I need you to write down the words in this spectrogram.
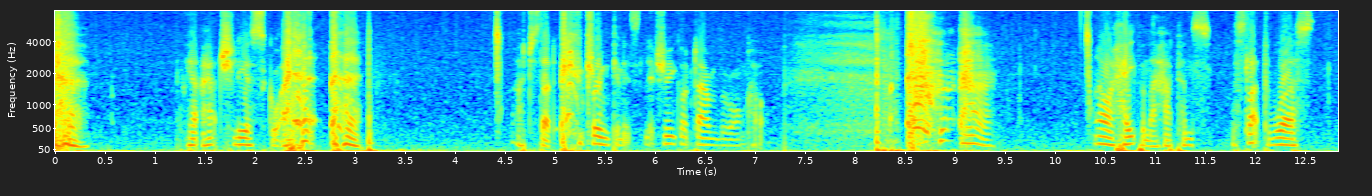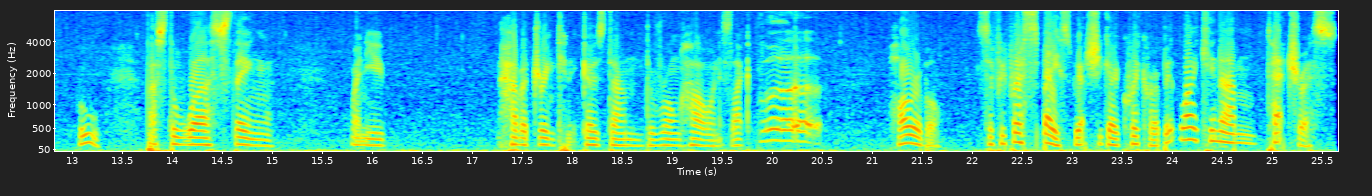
we are actually a square. I just had a drink and it's literally got down the wrong hole. oh, I hate when that happens. That's like the worst. Ooh, that's the worst thing when you have a drink and it goes down the wrong hole and it's like Ugh! horrible. So if we press space, we actually go quicker, a bit like in um, Tetris.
